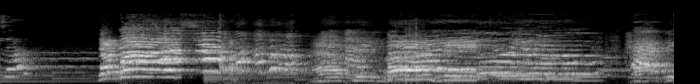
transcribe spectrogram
মির্জা হ্যাপি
